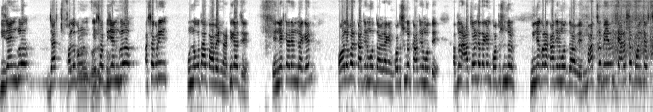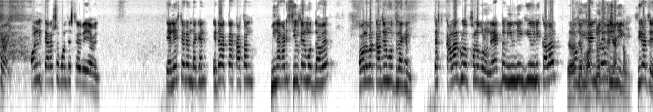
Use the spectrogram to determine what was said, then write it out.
ডিজাইনগুলো জাস্ট ফলো করুন। এইসব ডিজাইনগুলো আশা করি অন্য কোথাও পাবেন না ঠিক আছে? নেক্সট আইটেম দেখেন অল ওভার কাজের মধ্যে হবে দেখেন কত সুন্দর কাজের মধ্যে। আপনার আঁচলটা দেখেন কত সুন্দর মিনা করা কাজের মধ্যে হবে। মাত্র পেয়ে যাবেন তেরোশো পঞ্চাশ টাকায়। অনলি তেরোশো পঞ্চাশ টাকায় পেয়ে যাবেন। নেক্সট আইটেম দেখেন এটা একটা কাতান মিনাকারি সিল্কের মধ্যে হবে। অল ওভার কাজের মধ্যে দেখেন। জাস্ট কালারগুলো ফলো করুন একদম ইউনিক ইউনিক কালার। ঠিক আছে?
